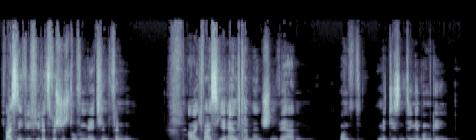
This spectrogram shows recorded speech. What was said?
Ich weiß nicht, wie viele Zwischenstufen Mädchen finden, aber ich weiß, je älter Menschen werden und mit diesen Dingen umgehen,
